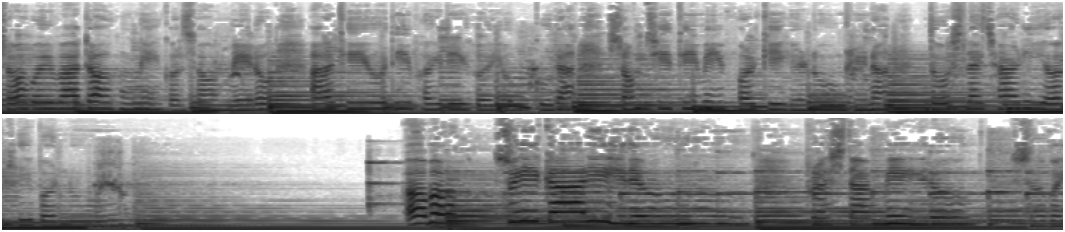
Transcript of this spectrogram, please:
सबैबाट हुने गर्छ। मेरो आधी उधी भइदि गयो कुरा। सम्झी तिमी फर्की हेर्नु घृणा दोषलाई छाडी अघि बढ्नु। अब स्वीकारिदेऊ प्रस्ताव मेरो सबै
